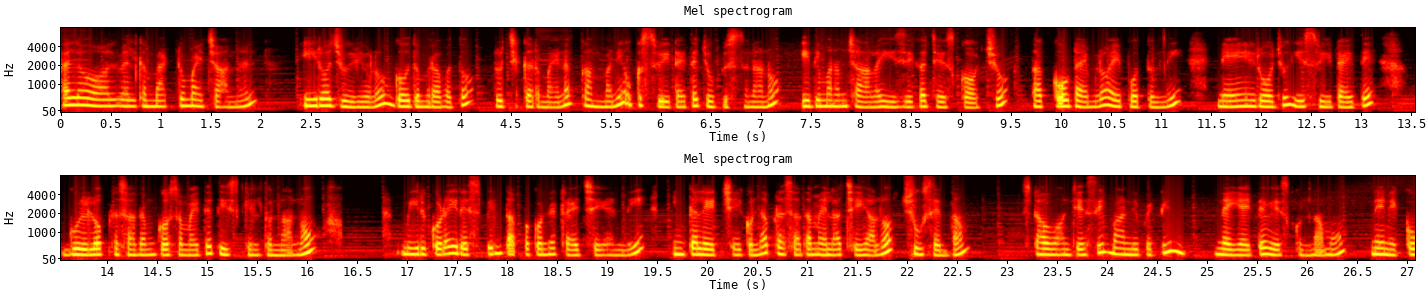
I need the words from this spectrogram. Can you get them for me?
Hello all welcome back to my channel ఈరోజు వీడియోలో గోధుమ రవ్వతో రుచికరమైన కమ్మని ఒక స్వీట్ అయితే చూపిస్తున్నాను. ఇది మనం చాలా ఈజీగా చేసుకోవచ్చు. తక్కువ టైంలో అయిపోతుంది. నేను ఈరోజు ఈ స్వీట్ అయితే గుడిలో ప్రసాదం కోసం అయితే తీసుకెళ్తున్నాను. మీరు కూడా ఈ రెసిపీని తప్పకుండా ట్రై చేయండి. ఇంకా లేట్ చేయకుండా ప్రసాదం ఎలా చేయాలో చూసేద్దాం. స్టవ్ ఆన్ చేసి బాండి పెట్టి నెయ్యి అయితే వేసుకుందాము. నేను ఎక్కువ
